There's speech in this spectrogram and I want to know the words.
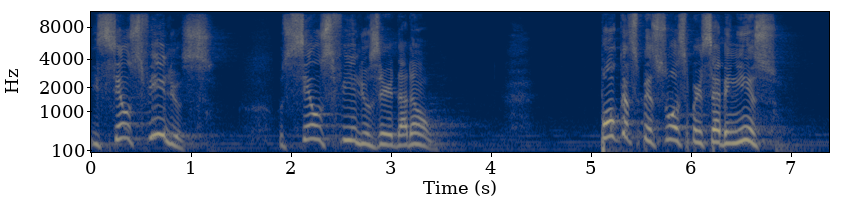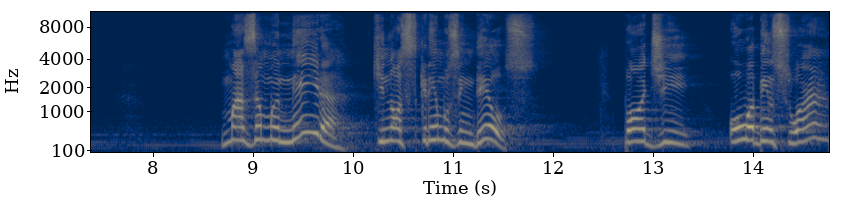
e seus filhos, os seus filhos herdarão. Poucas pessoas percebem isso, mas a maneira que nós cremos em Deus pode ou abençoar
